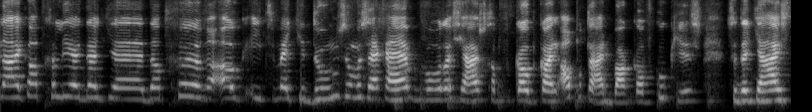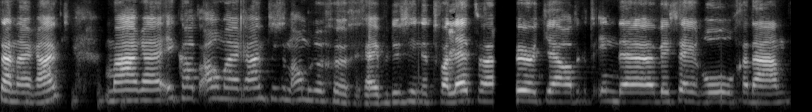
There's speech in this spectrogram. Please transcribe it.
nou, ik had geleerd dat, je, dat geuren ook iets met je doen. Zullen we zeggen, hè? bijvoorbeeld als je huis gaat verkopen, kan je een appeltaart bakken of koekjes, zodat je huis daarnaar ruikt. Maar ik had al mijn ruimtes een andere geur gegeven. Dus in het toilet geurtje had ik het in de wc-rol gedaan.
